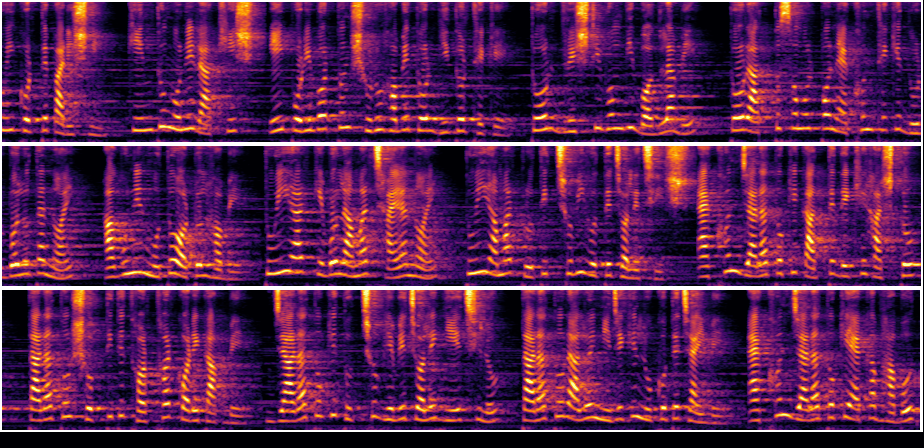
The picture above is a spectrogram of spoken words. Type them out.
তুই করতে পারিসনি। কিন্তু মনে রাখিস, এই পরিবর্তন শুরু হবে তোর ভিতর থেকে। তোর দৃষ্টিভঙ্গি বদলাবে, তোর আত্মসমর্পণ এখন থেকে দুর্বলতা নয়, আগুনের মতো অটল হবে। তুই আর কেবল আমার ছায়া নয় তুই আমার প্রতিচ্ছবি হতে চলেছিস। এখন যারা তোকে কাঁদতে দেখে হাসত, তারা তোর শক্তিতে থরথর করে কাঁপবে। যারা তোকে তুচ্ছ ভেবে চলে গিয়েছিল, তারা তোর আলোয় নিজেকে লুকোতে চাইবে। এখন যারা তোকে একা ভাবত,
